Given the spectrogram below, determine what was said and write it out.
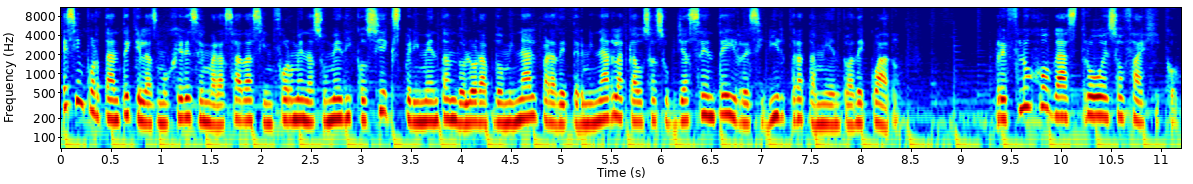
Es importante que las mujeres embarazadas informen a su médico si experimentan dolor abdominal para determinar la causa subyacente y recibir tratamiento adecuado. Reflujo gastroesofágico.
